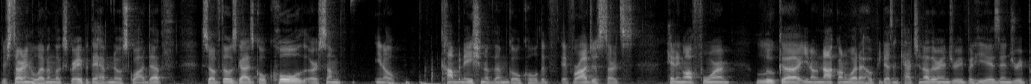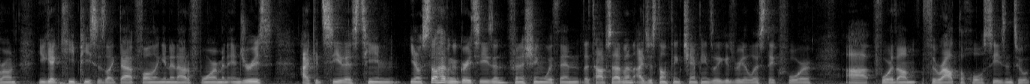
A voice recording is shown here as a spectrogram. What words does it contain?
their starting 11 looks great, but they have no squad depth. So if those guys go cold or some, you know, combination of them go cold, if, if Rogers starts hitting off form, Luca, you know, knock on wood, I hope he doesn't catch another injury, but he is injury prone. You get key pieces like that falling in and out of form and injuries. I could see this team, you know, still having a great season, finishing within the top seven. I just don't think Champions League is realistic for uh, for them throughout the whole season to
